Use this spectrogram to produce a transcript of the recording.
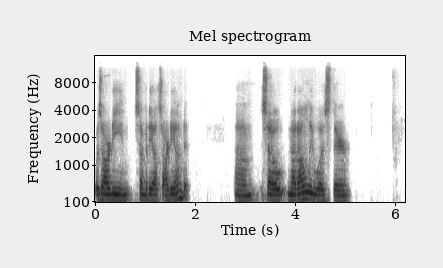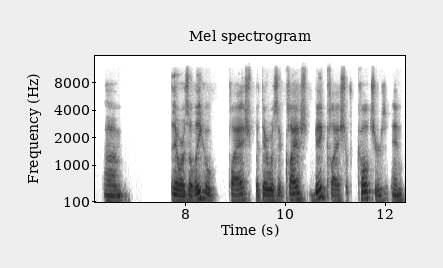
was already in somebody else already owned it. Um, so not only was there um, there was a legal clash, but there was a clash, big clash of cultures, and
